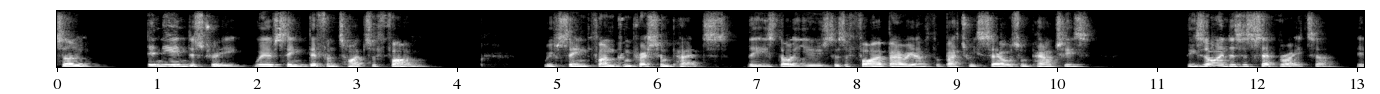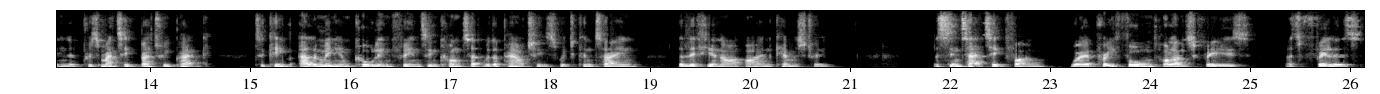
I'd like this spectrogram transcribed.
So in the industry, we have seen different types of foam. We've seen foam compression pads. These are used as a fire barrier for battery cells and pouches, designed as a separator in the prismatic battery pack to keep aluminium cooling fins in contact with the pouches, which contain the lithium ion chemistry. A syntactic foam, where preformed hollow spheres as fillers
